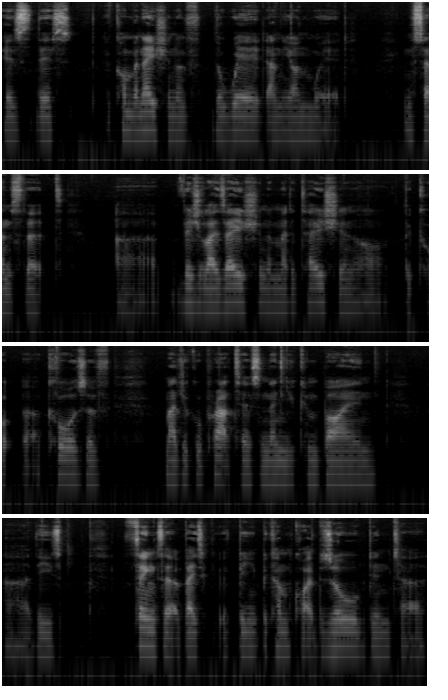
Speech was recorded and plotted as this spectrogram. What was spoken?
is this combination of the weird and the unweird, in the sense that uh, visualization and meditation are the co- uh, cause of magical practice, and then you combine uh, these things that are basically have been become quite absorbed into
